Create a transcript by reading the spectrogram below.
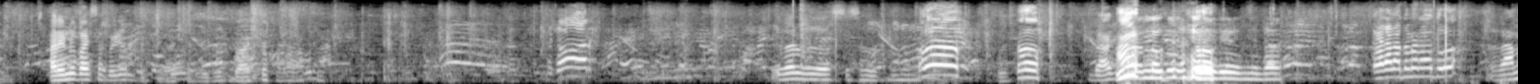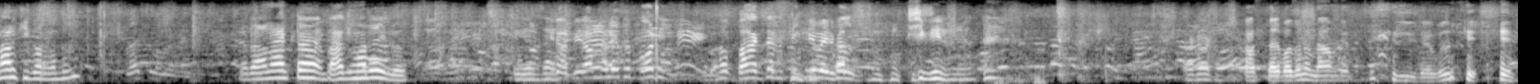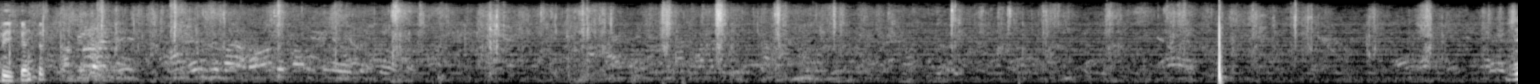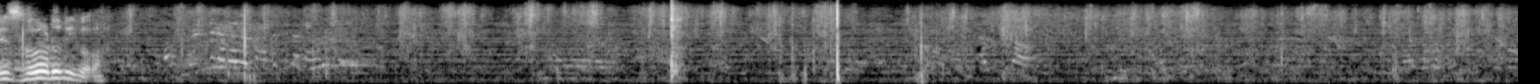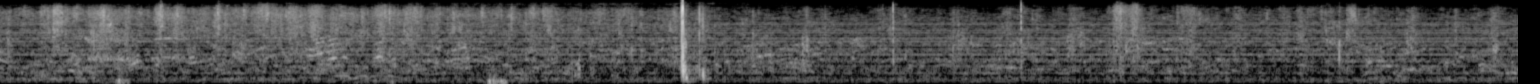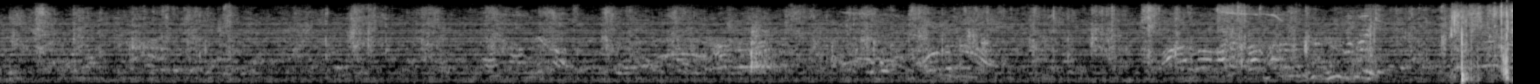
আর এমনি পয়সা পেয়ে তো বাসটা খাওয়া এবার বোঝা যাচ্ছে সব হ্যালো বাঘ মারার লোকে এমনি দাও। রানার কি করবো তুমি রানা একটা বাঘ মারাই লোক ঠিক আছে। বিরাম মনে হচ্ছে বডি বাঘ ফেল কাস্তার বাজনে নাম দে। বুঝলি যে ঝড়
